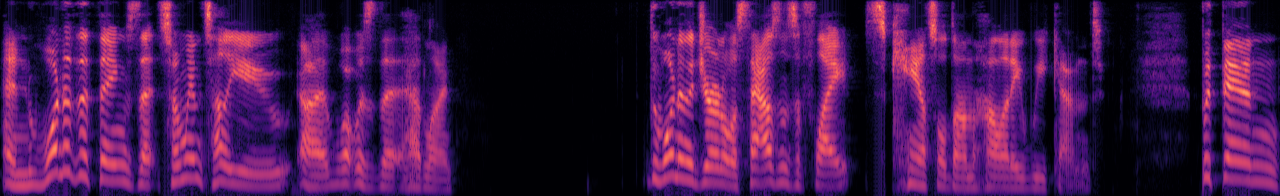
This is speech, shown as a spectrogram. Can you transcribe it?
And one of the things that, so I'm going to tell you, uh, what was the headline? The one in the journal was thousands of flights canceled on the holiday weekend. But then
